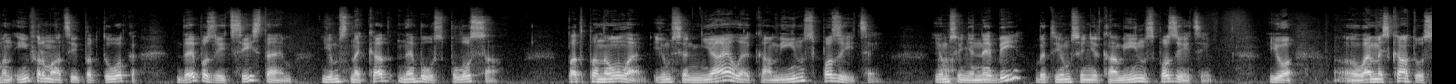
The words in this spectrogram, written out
man informāciju par to, ka depozīta sistēma jums nekad nebūs plusā. Pat pa nulēm. Jums ir jāieliek kā mīnus pozīcija. Jums viņa nebija, bet jums viņa ir kā mīnus pozīcija. Jo, lai mēs kā tos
